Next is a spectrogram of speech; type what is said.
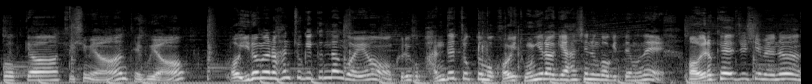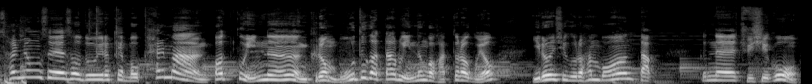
꼭 껴 주시면 되고요. 어, 이러면 한쪽이 끝난 거예요. 그리고 반대쪽도 뭐 거의 동일하게 하시는 거기 때문에. 어, 이렇게 해주시면은 설명서에서도 이렇게 뭐 팔만 뻗고 있는 그런 모드가 따로 있는 것 같더라고요. 이런 식으로 한번 딱 끝내 주시고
